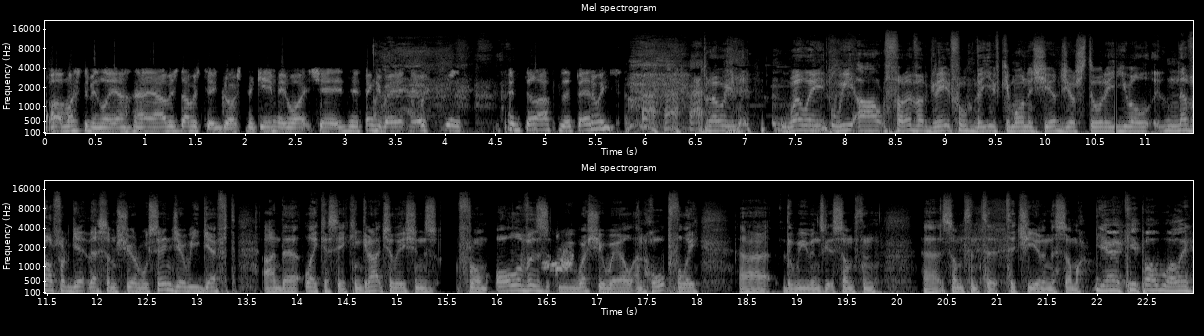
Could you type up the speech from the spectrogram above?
Oh, it must have been later. Uh, I was I was too engrossed in the game to watch it. To think about it now, until after the penalties. Brilliant. Willie, we are forever grateful that you've come on and shared your story. You will never forget this, I'm sure. We'll send you a wee gift. And uh, like I say, congratulations from all of us. We wish you well. And hopefully, uh, the wee ones get something uh, something to, to cheer in the summer. Yeah, keep up, Wally.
